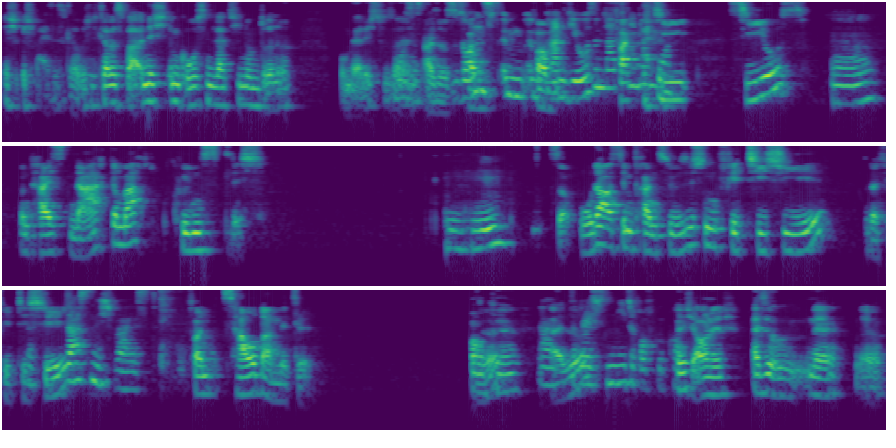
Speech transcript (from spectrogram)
Ich, ich weiß es, glaube ich. Ich glaube, es war nicht im großen Latinum drin, um ehrlich zu sein. Also sonst im, im grandiosen Latinum? Factitious Ja. und heißt nachgemacht, künstlich. Mhm. So, oder aus dem französischen Fetichier oder Dass du Fetichier das nicht weißt. von Zaubermittel. Okay. Ja, Also? da wäre ich nie drauf gekommen. Ich auch nicht. Also, ne, ne.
